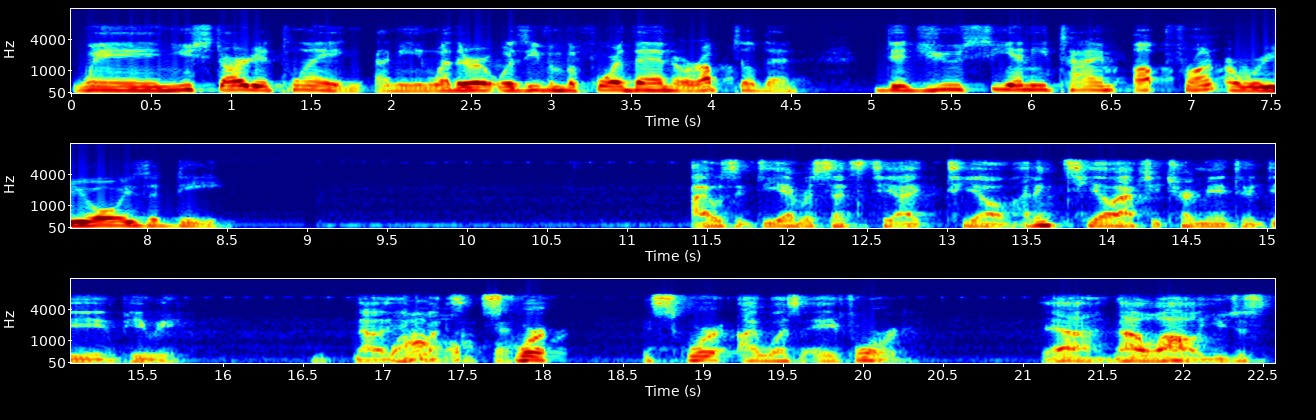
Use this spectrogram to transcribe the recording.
when you started playing, I mean, whether it was even before then or up till then, did you see any time up front or were you always a D? I was a D ever since T I T O. I think T O actually turned me into a D in Pee Wee. Now that wow, I think about it, okay. squirt in squirt, I was a forward. Yeah. Now, wow, you just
